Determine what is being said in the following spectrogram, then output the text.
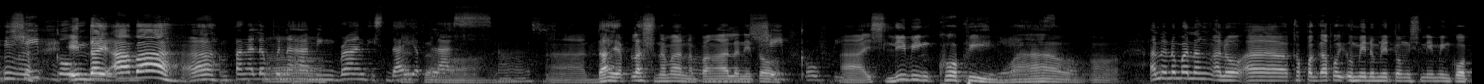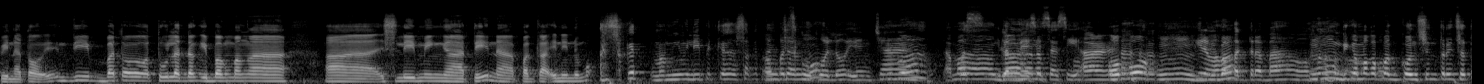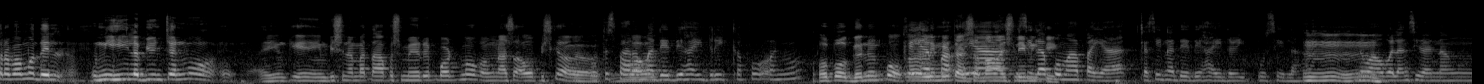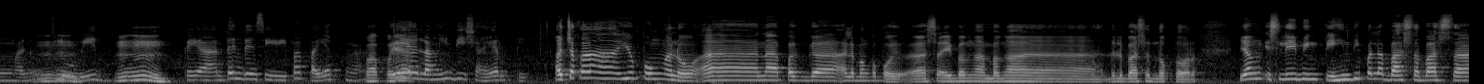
Shape coating. Inday Aba! Ah, Ang pangalan po na aming brand is Dia Ito. Plus. Ah, ah, Daya Plus naman ang pangalan nito. Shape Coffee. Ah, is Living Coffee. Yes, wow. Oh. Ano naman ang ano ah, kapag ako uminom nitong slimming coffee na to, eh, hindi ba to tulad ng ibang mga ah, slimming ah, tea na pagka ininom mo, ang sakit, mamimilipit ka sa sakit ng Opo, tiyan mo. kukulo yung tiyan. Diba? Tapos ilang Magahanap- beses sa CR. Opo, mm, Hindi na diba? makapagtrabaho. Mm, hindi ka makapag-concentrate sa trabaho mo dahil umihilab yung tiyan mo. Eh, yung imbis na matapos mo yung report mo kung nasa office ka. Opo, Tapos parang wow. madedehydrate ka po, ano? Opo, ganun po. Kaya, pa, Kalimitan sa kaya mga po slimming sila tea. pumapayat kasi nadedehydrate po sila. Mm, mm, mm. Nawawalan sila ng ano, Mm, mm. fluid. Mm, mm. Kaya ang tendency, papayat nga. Papayat. Kaya lang, hindi siya healthy. At saka yung pong ano, ah, napag ah, alaman ko po ah, sa ibang ah, mga dalabasan doktor, yung slimming tea, hindi pala basta-basta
